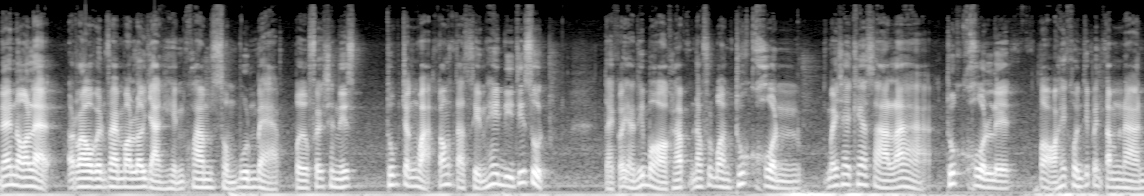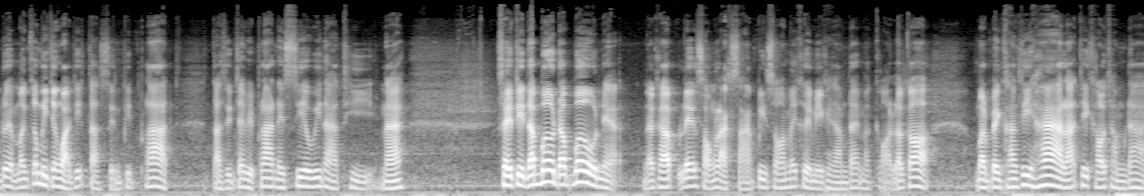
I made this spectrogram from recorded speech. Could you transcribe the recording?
แน่นอนแหละ เราเป็นแฟนบอลเราอยากเห็นความสมบูรณ์แบบ perfectionist ทุกจังหวะต้องตัดสินให้ดีที่สุด แต่ก็อย่างที่บอกครับ นักฟุตบอลทุกคนไม่ใช่แค่ซาร่าทุกคนเลยต่อให้คนที่เป็นตำนานด้วย มันก็มีจังหวะที่ตัดสินผิดพลาด ตัดสินใจผิดพลาดในเสี้ยววินาทีนะสถิติดับเบิลดับเบิลเนี่ยนะครับเลข 2 หลัก 3 ปีซ้อนไม่เคยมีใครทำได้มาก่อน แล้วก็มันเป็นครั้งที่ 5 แล้วที่เขาทำได้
